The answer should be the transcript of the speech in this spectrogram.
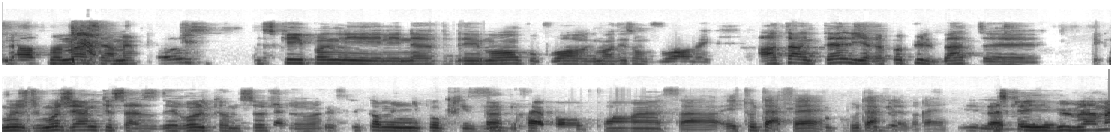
là, en ce moment, c'est la même chose. Sasuke, il pogne les, les neuf démons pour pouvoir augmenter son pouvoir. Mais en tant que tel, il aurait pas pu le battre. euh. Moi, j'aime que ça se déroule comme ça, justement. C'est comme une hypocrisie. C'est un très bon point, ça. Et tout à fait, tout à fait vrai. Parce qu'il veut vraiment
